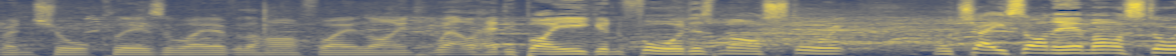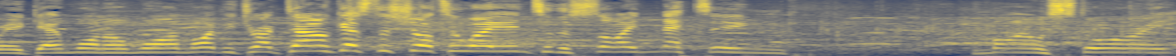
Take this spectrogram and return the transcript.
Renshaw clears away over the halfway line. Well headed by Egan forward as Miles Story will chase on here. Miles Story again one on one, might be dragged down, gets the shot away into the side netting. Miles Story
